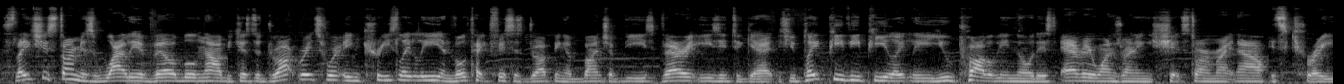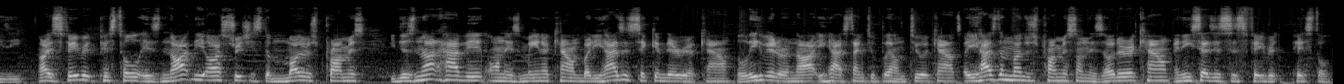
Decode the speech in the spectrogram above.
Slate Shitstorm is widely available now because the drop rates were increased lately and Voltaic Fist is dropping a bunch of these. Very easy to get. If you played PvP lately, you probably noticed everyone's running Shitstorm right now. It's crazy. Now his favorite pistol is not the Ostrich, it's the Mother's Promise. He does not have it on his main account, but he has a secondary account. Believe it or not, he has time to play on two accounts. But he has the Mother's Promise on his other account, and he says it's his favorite pistol.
